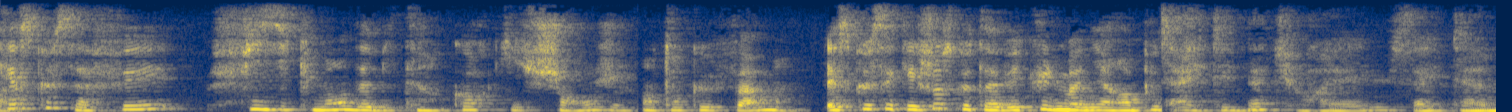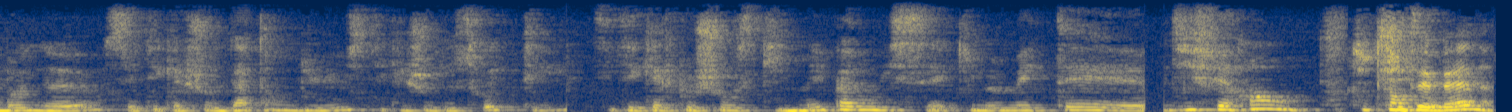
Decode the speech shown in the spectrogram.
Qu'est-ce que ça fait physiquement d'habiter un corps qui change en tant que femme? Est-ce que c'est quelque chose que tu as vécu de manière un peu... Ça a été naturel, ça a été un bonheur, c'était quelque chose d'attendu, c'était quelque chose de souhaité, c'était quelque chose qui m'épanouissait, qui me mettait différente. Tu te sentais belle?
